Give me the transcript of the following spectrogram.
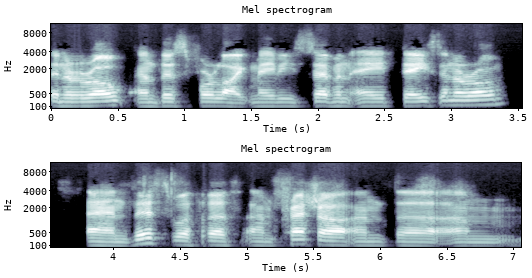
in a row, and this for like maybe seven, eight days in a row. And this with the um, pressure and the um,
